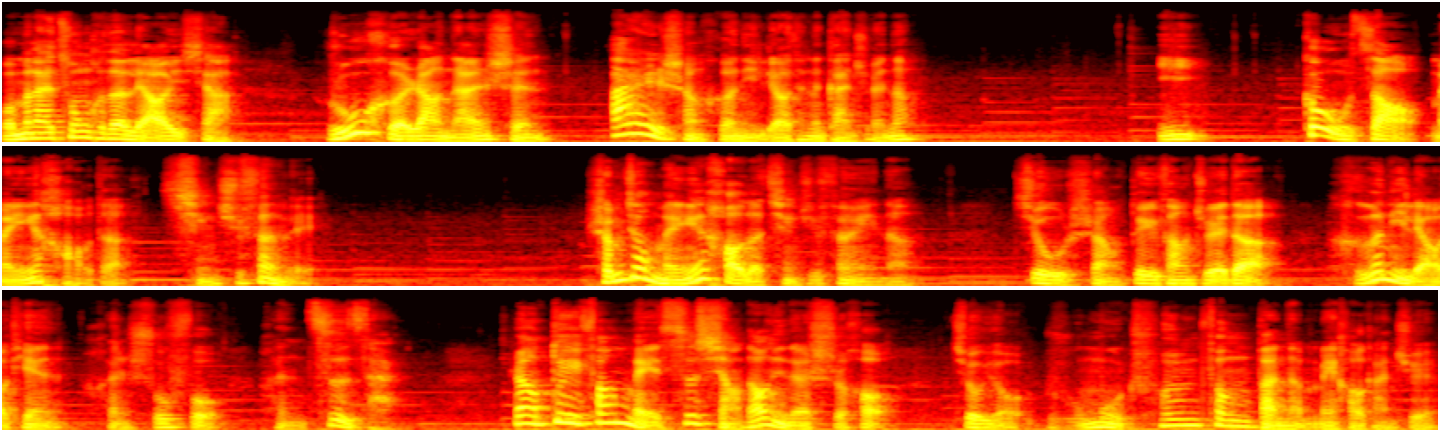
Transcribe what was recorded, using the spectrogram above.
我们来综合的聊一下，如何让男神爱上和你聊天的感觉呢？一，构造美好的情绪氛围。什么叫美好的情绪氛围呢？就是让对方觉得和你聊天很舒服、很自在。让对方每次想到你的时候，就有如沐春风般的美好感觉。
